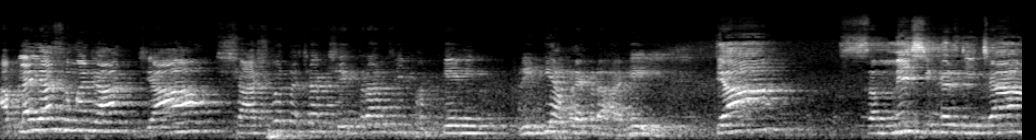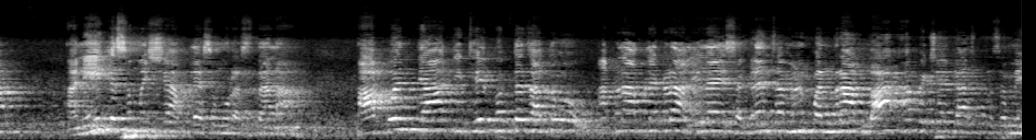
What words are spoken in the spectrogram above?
आपल्या या समाजात ज्या शाश्वत अशा क्षेत्राची भक्ती रीती आपल्याकडं आहे त्या सम्य शिखरजीच्या अनेक समस्या आपल्यासमोर असताना आपण त्या तिथे फक्त जातो. आकडा आपल्याकडे आलेला आहे सगळ्यांचा म्हणून पंधरा लाखापेक्षा जास्त सम्य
